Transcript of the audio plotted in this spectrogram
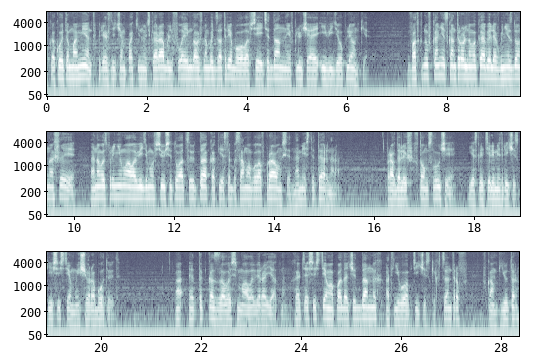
В какой-то момент, прежде чем покинуть корабль, Флейм, должно быть, затребовала все эти данные, включая и видеопленки. Воткнув конец контрольного кабеля в гнездо на шее, она воспринимала, видимо, всю ситуацию так, как если бы сама была в Праунсе, на месте Тернера. Правда, лишь в том случае, если телеметрические системы еще работают. А это казалось маловероятным, хотя система подачи данных от его оптических центров в компьютер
